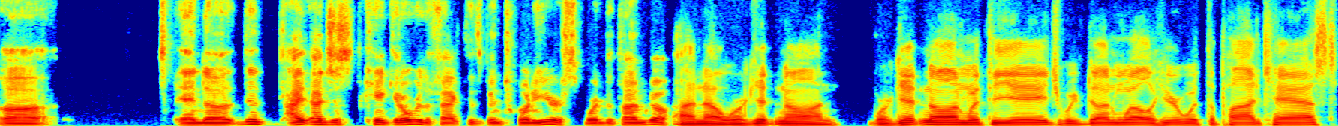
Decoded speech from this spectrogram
Uh, and uh, I, I just can't get over the fact that it's been 20 years. Where'd the time go? I know we're getting on. We're getting on with the age. We've done well here with the podcast.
